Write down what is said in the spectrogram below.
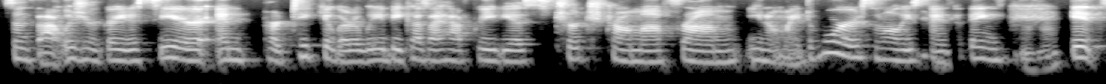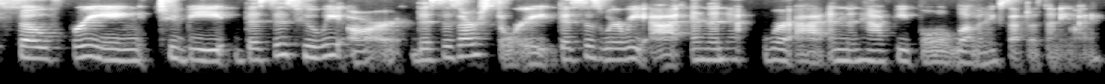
since that was your greatest fear, and particularly because I have previous church trauma from, you know, my divorce and all these kinds of things. Mhm. It's so freeing to be this is who we are, this is our story, this is where we at, and then we're at, and then have people love and accept us anyway.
